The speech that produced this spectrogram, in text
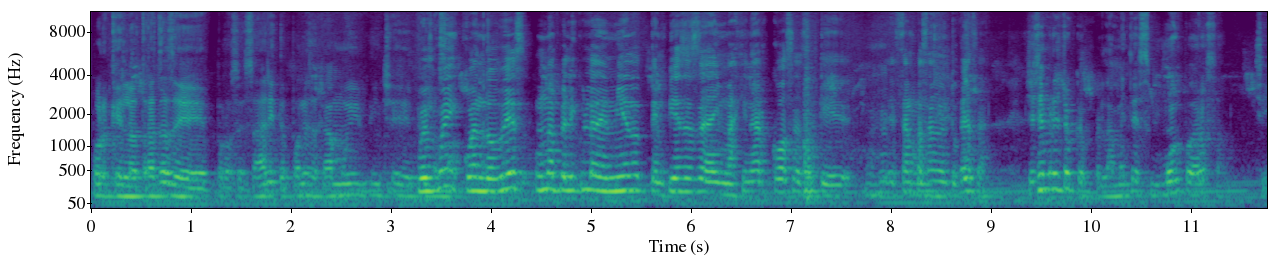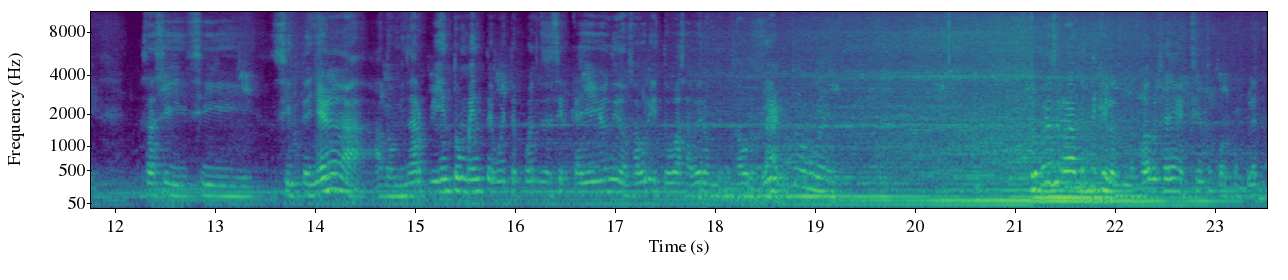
Porque lo tratas de procesar y te pones acá muy pinche. Pues, güey, cuando ves una película de miedo, te empiezas a imaginar cosas que están pasando en tu casa. Yo siempre he dicho que pues, la mente es muy poderosa. Sí. O sea, si, si, si te llegan a, a dominar bien tu mente, güey, te puedes decir que ahí hay un dinosaurio y tú vas a ver un dinosaurio. Exacto, güey. ¿Tú crees realmente que los dinosaurios hayan extinto por completo?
